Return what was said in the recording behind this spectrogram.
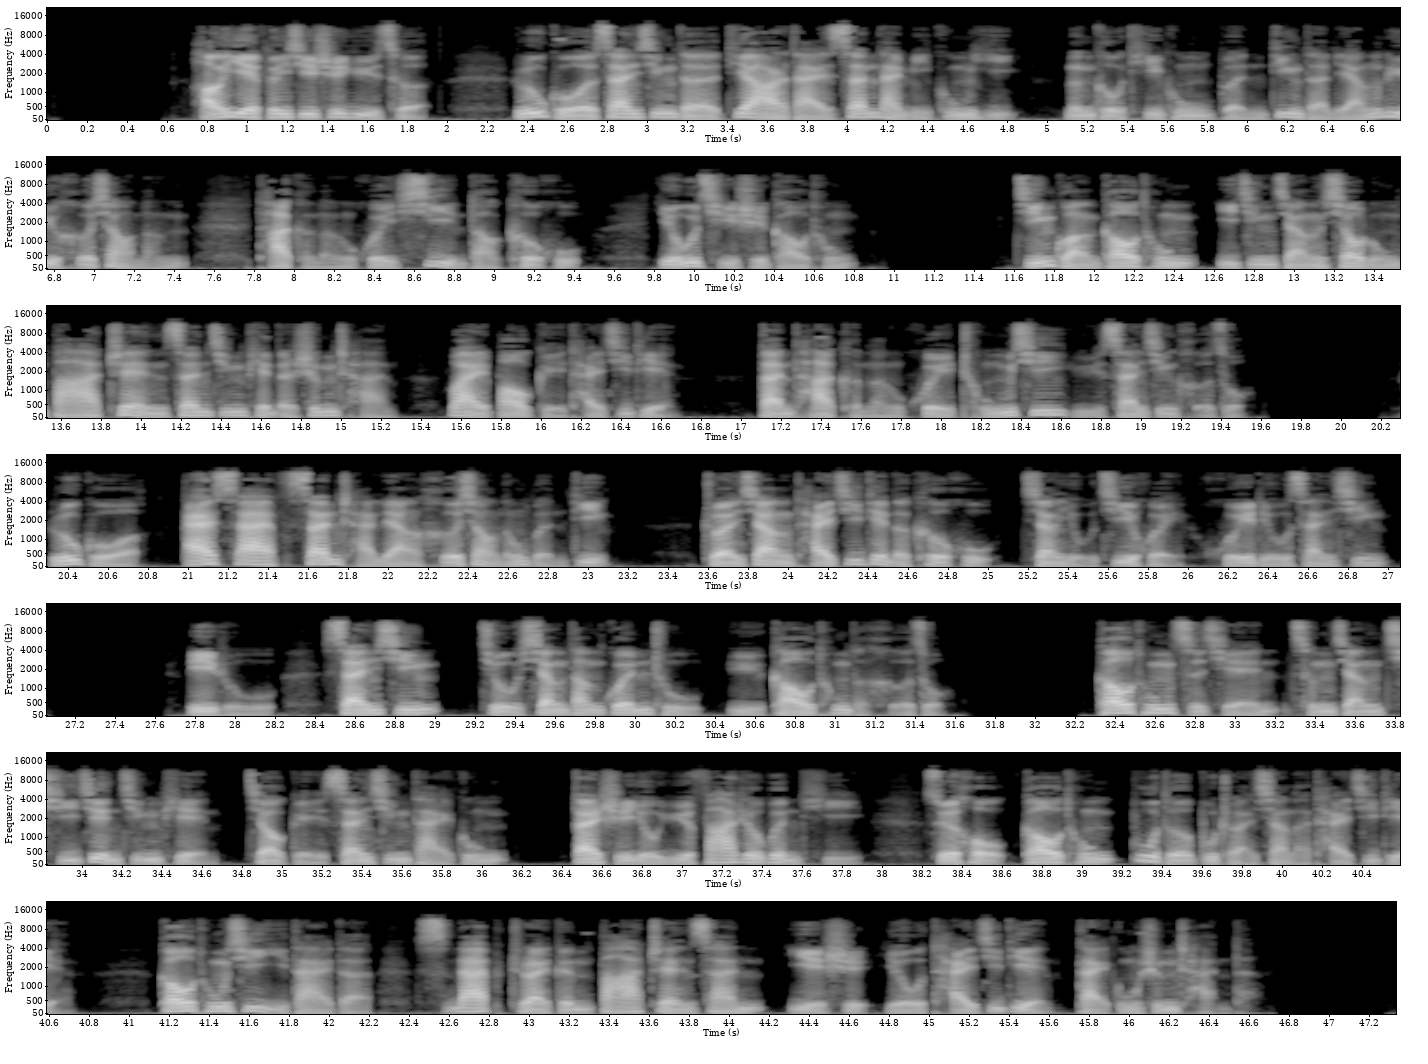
行业分析师预测，如果三星的第二代三纳米工艺能够提供稳定的良率和效能，它可能会吸引到客户，尤其是高通。尽管高通已经将骁龙八 Gen 三晶片的生产外包给台积电，但它可能会重新与三星合作。如果 SF 三产量和效能稳定，转向台积电的客户将有机会回流三星。例如，三星就相当关注与高通的合作。高通此前曾将旗舰晶片交给三星代工，但是由于发热问题，随后高通不得不转向了台积电。高通新一代的 Snapdragon 八 Gen 三也是由台积电代工生产的。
